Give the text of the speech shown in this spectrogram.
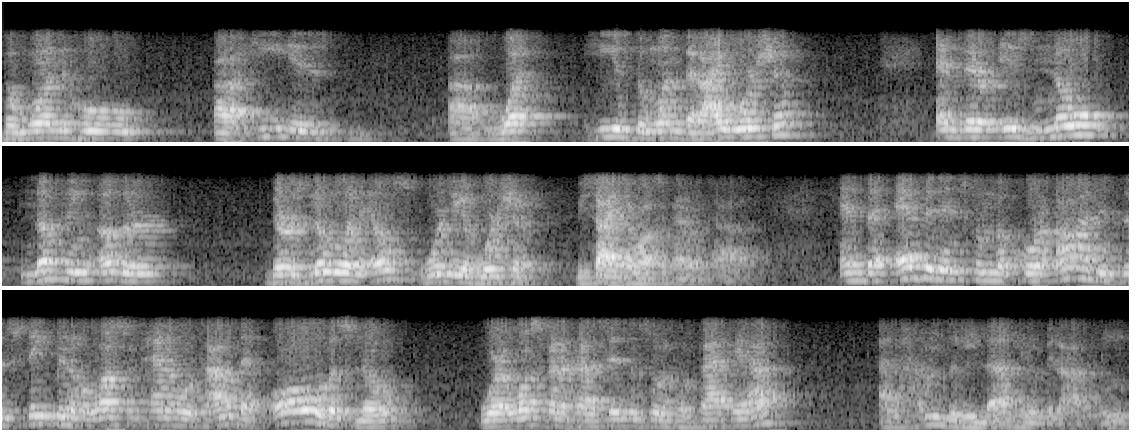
the one who uh, he is uh, what he is the one that I worship, and there is no nothing other there is no one else worthy of worship besides Allah subhanahu wa ta'ala. And the evidence from the Quran is the statement of Allah subhanahu wa ta'ala that all of us know, where Allah subhanahu wa ta'ala says in Surah Al-Fatiha, Alhamdulillah Rabbil Alameen.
